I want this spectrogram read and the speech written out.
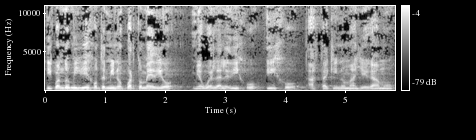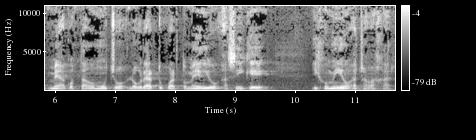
Y cuando mi viejo terminó cuarto medio, mi abuela le dijo, hijo, hasta aquí nomás llegamos, me ha costado mucho lograr tu cuarto medio, así que, hijo mío, a trabajar.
